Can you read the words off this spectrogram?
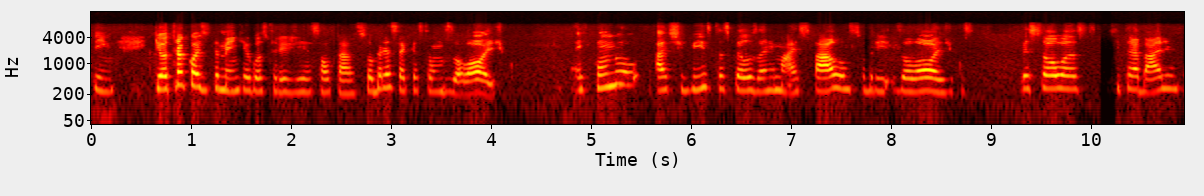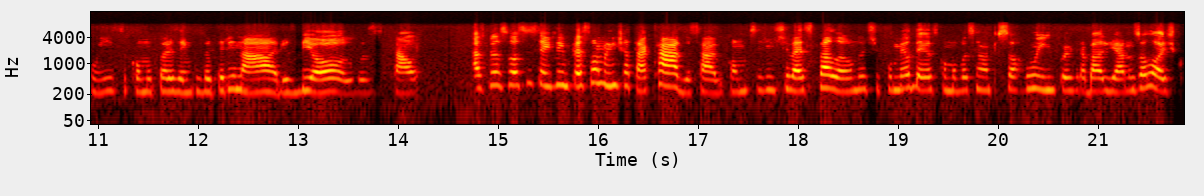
Sim. E outra coisa também que eu gostaria de ressaltar sobre essa questão do zoológico é que quando ativistas pelos animais falam sobre zoológicos, pessoas que trabalham com isso, como, por exemplo, veterinários, biólogos e tal, as pessoas se sentem pessoalmente atacadas, sabe? Como se a gente estivesse falando, tipo, meu Deus, como você é uma pessoa ruim por trabalhar no zoológico.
